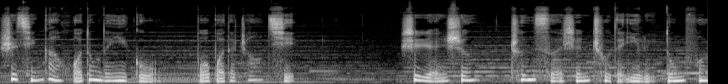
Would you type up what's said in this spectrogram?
是情感活动的一股勃勃的朝气，是人生春色深处的一缕东风。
